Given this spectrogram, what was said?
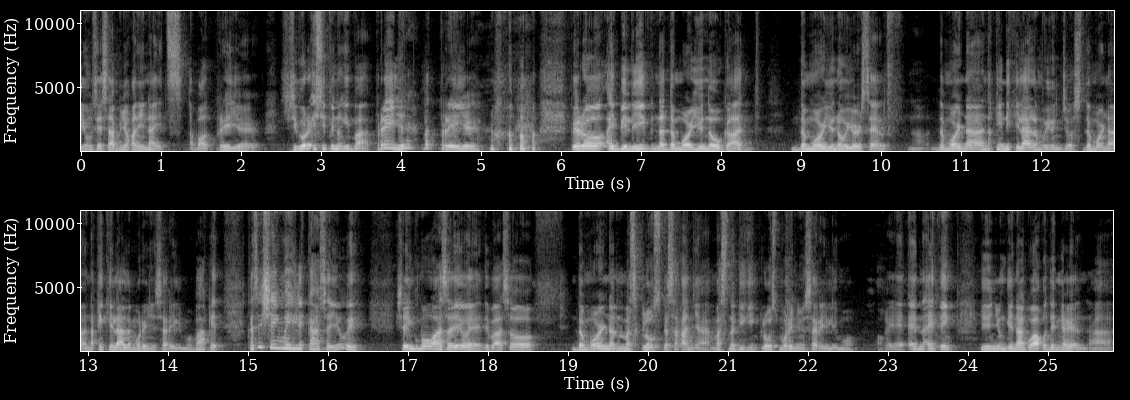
Yung sinasabi nyo kanina, it's about prayer. Siguro isipin ng iba, prayer? But prayer? Pero I believe na the more you know God, the more you know yourself. No? The more na nakinikilala mo yung Diyos, the more na nakikilala mo rin yung sarili mo. Bakit? Kasi siya yung may likha sa iyo eh. Siya yung gumawa sa iyo eh, 'di ba? So the more na mas close ka sa kanya, mas nagiging close mo rin yung sarili mo. Okay? And I think yun yung ginagawa ko din ngayon uh,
